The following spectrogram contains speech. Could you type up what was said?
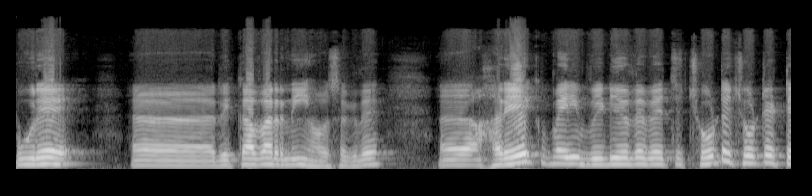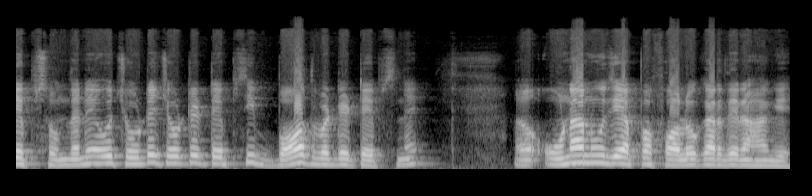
ਪੂਰੇ ਰਿਕਵਰ ਨਹੀਂ ਹੋ ਸਕਦੇ। ਹਰੇਕ ਮੇਰੀ ਵੀਡੀਓ ਦੇ ਵਿੱਚ ਛੋਟੇ ਛੋਟੇ ਟਿਪਸ ਹੁੰਦੇ ਨੇ। ਉਹ ਛੋਟੇ ਛੋਟੇ ਟਿਪਸ ਹੀ ਬਹੁਤ ਵੱਡੇ ਟਿਪਸ ਨੇ। ਉਹਨਾਂ ਨੂੰ ਜੇ ਆਪਾਂ ਫੋਲੋ ਕਰਦੇ ਰਹਾਂਗੇ,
